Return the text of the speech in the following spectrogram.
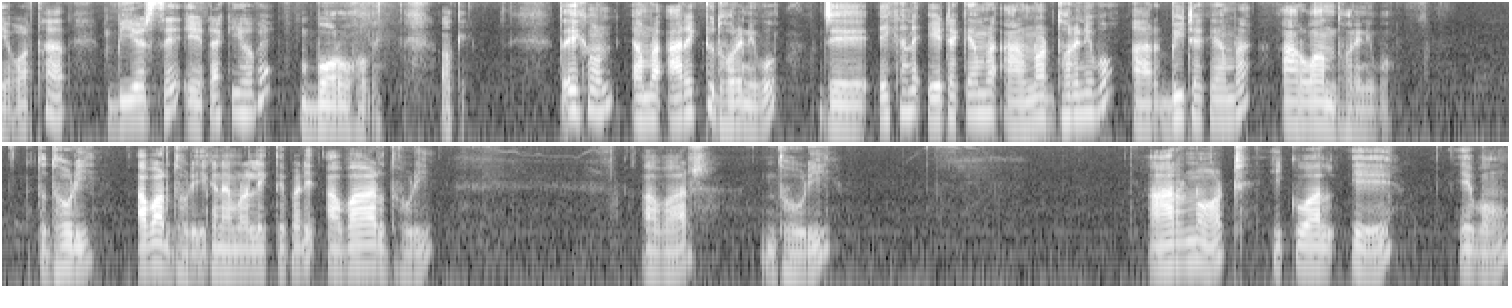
এ অর্থাৎ বি এর সে এটা কি হবে? বড় হবে। ওকে তো এখন আমরা আরেকটু ধরে নিব যে এখানে এটাকে আমরা আর নট ধরে নিব, আর বিটাকে আমরা আর ওয়ান ধরে নিব। তো ধরি, আবার ধরি, এখানে আমরা লিখতে পারি আবার ধরি আবার ধরি আর নট ইকুয়াল এ এবং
